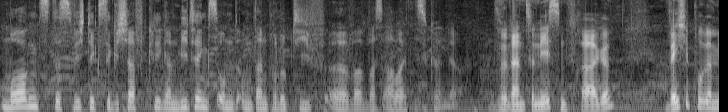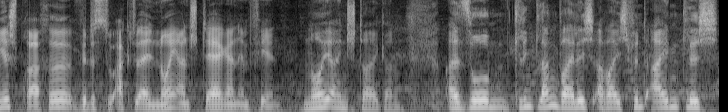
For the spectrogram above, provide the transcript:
morgens das Wichtigste geschafft kriegen an Meetings, um, um dann produktiv was arbeiten zu können. Ja. So, dann zur nächsten Frage. Welche Programmiersprache würdest du aktuell Neuansteigern empfehlen? Neueinsteigern. Also klingt langweilig, aber ich finde eigentlich,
